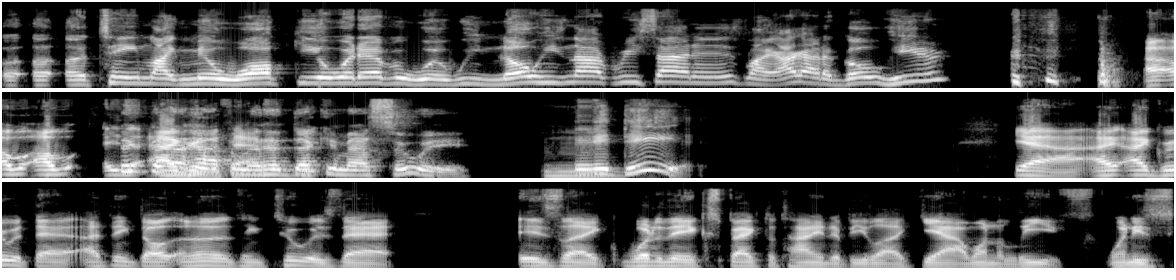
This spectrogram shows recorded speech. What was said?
a, a team like milwaukee or whatever where we know he's not resigning it's like i gotta go here I, I, I, I agree with that. Hideki Matsui. Mm-hmm. It did. Yeah, I, I agree with that. I think the, another thing too is that is like, what do they expect Ohtani to be like? Yeah, I want to leave when he's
